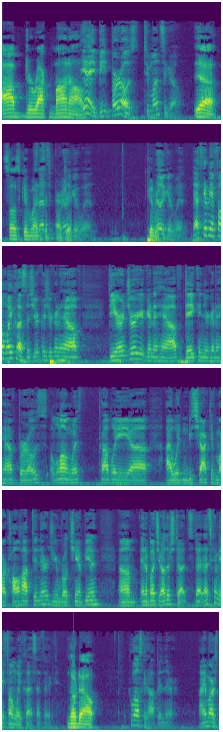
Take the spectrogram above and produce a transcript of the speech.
Abdurakhmanov. Yeah, he beat Burroughs two months ago. Yeah, so it's a good win That's a really good win. Good win. Really good win. That's going to be a fun weight class this year because you're going to have Dieringer, you're going to have Dakin, you're going to have Burroughs, along with probably, uh, I wouldn't be shocked if Mark Hall hopped in there, junior world champion, um, and a bunch of other studs. That, that's going to be a fun weight class, I think. No doubt. Who else could hop in there? IMR's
